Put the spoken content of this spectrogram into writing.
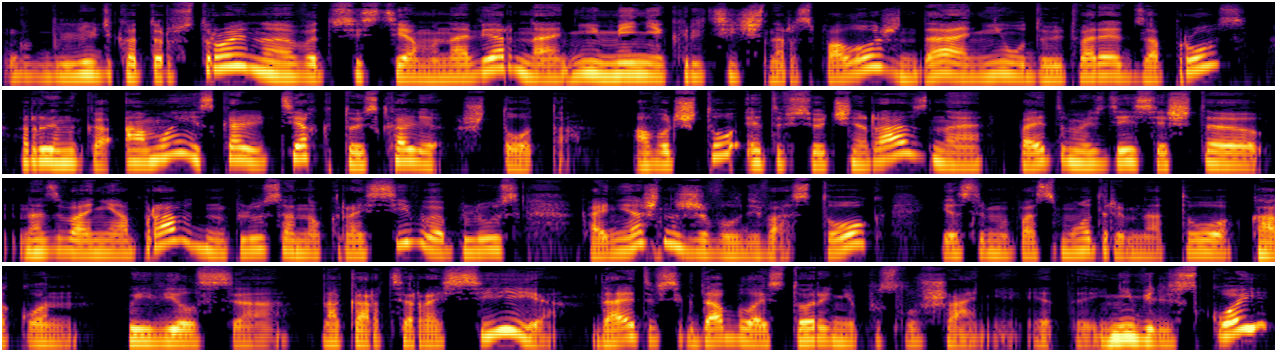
люди, которые встроены в эту систему, наверное, они менее критично расположены, да, они удовлетворяют запрос рынка, а мы искали тех, кто искали что-то. А вот что, это все очень разное, поэтому здесь, я считаю, название оправдано, плюс оно красивое, плюс, конечно же, Владивосток, если мы посмотрим на то, как он появился на карте России, да, это всегда была история непослушания. Это Невельской,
